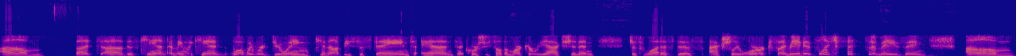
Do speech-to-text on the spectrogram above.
Um, but uh, this can't. I mean, we can't. What we were doing cannot be sustained. And of course, we saw the market reaction. And just what if this actually works? I mean, it's like it's amazing. Um,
